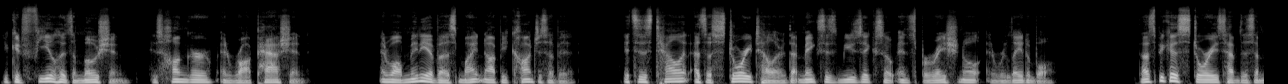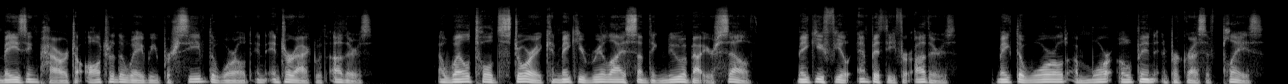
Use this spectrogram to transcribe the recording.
You could feel his emotion, his hunger, and raw passion. And while many of us might not be conscious of it, it's his talent as a storyteller that makes his music so inspirational and relatable. That's because stories have this amazing power to alter the way we perceive the world and interact with others. A well told story can make you realize something new about yourself, make you feel empathy for others, make the world a more open and progressive place.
